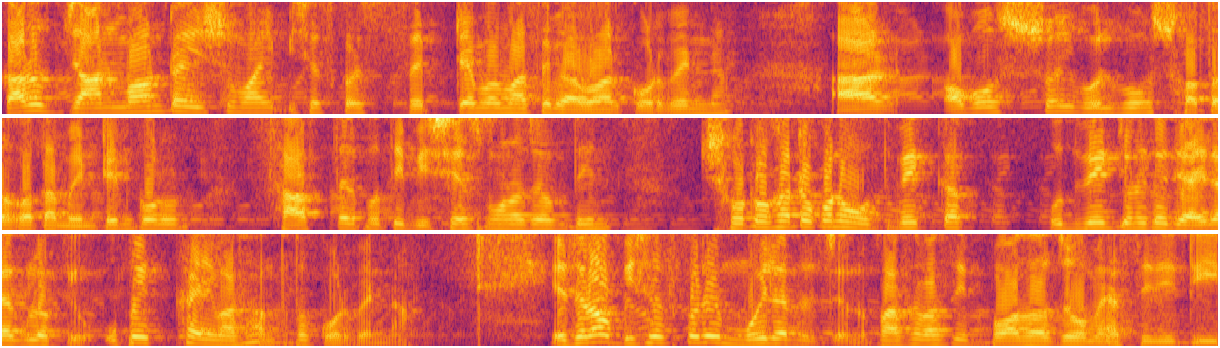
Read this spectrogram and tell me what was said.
কারণ যানবাহনটা এই সময় বিশেষ করে সেপ্টেম্বর মাসে ব্যবহার করবেন না। আর অবশ্যই বলব, সতর্কতা মেনটেন করুন। স্বাস্থ্যের প্রতি বিশেষ মনোযোগ দিন। ছোটোখাটো কোনো উদ্বেগ উদ্বেগজনিত জায়গাগুলোকে উপেক্ষা এই মাসে অন্তত করবেন না। এছাড়াও বিশেষ করে মহিলাদের জন্য, পাশাপাশি বদহজম অ্যাসিডিটি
